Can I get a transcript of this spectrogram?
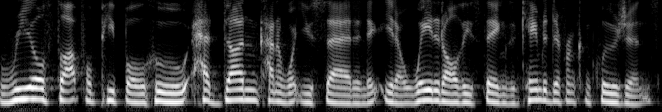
real thoughtful people who had done kind of what you said and you know weighted all these things and came to different conclusions.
